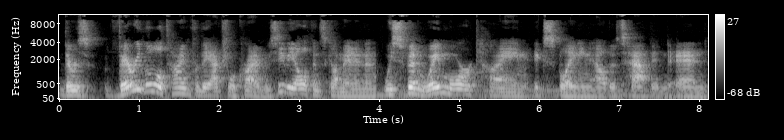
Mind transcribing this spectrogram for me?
there's very little time for the actual crime. We see the elephants come in and then we spend way more time explaining how this happened. And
